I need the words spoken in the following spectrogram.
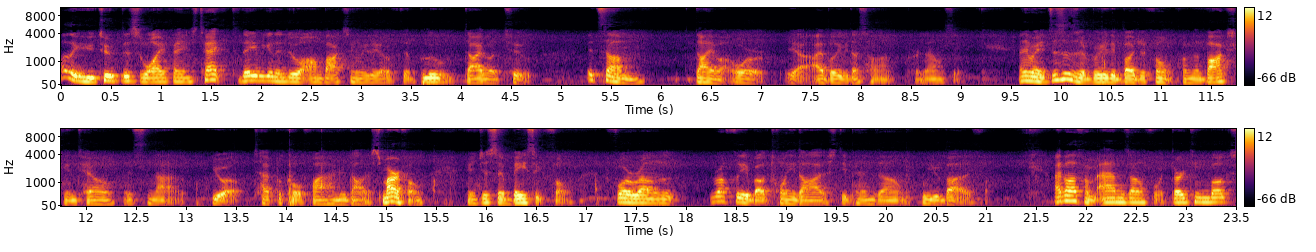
Hello YouTube, this is White Fangs Tech. Today we're gonna do an unboxing video of the Blu Diva 2. It's um Diva or yeah, I believe that's how I pronounce it. Anyway, this is a really budget phone. From the box you can tell it's not your typical $500 smartphone. It's just a basic phone for around roughly about $20 depends on who you buy it from. I bought it from Amazon for 13 bucks.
